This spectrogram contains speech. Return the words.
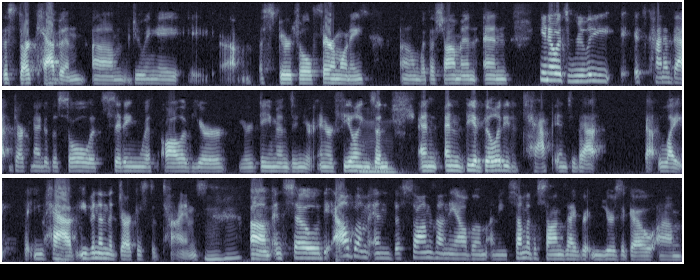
this dark cabin, um, doing a a, um, a spiritual ceremony um, with a shaman, and you know, it's really it's kind of that dark night of the soul. It's sitting with all of your your demons and your inner feelings, and and and the ability to tap into that that light that you have even in the darkest of times Mm-hmm. um, and so the album and the songs on the album i mean some of the songs i've written years ago um,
